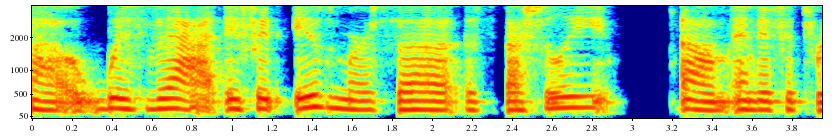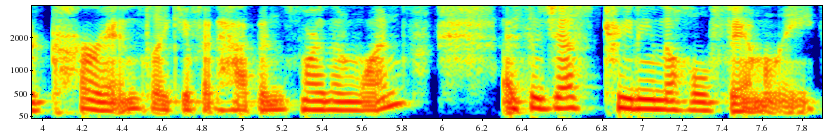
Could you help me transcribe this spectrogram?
uh, with that, if it is MRSA, especially, um, and if it's recurrent, like if it happens more than once, I suggest treating the whole family.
